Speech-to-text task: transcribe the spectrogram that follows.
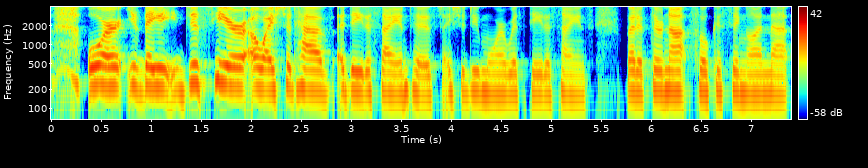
or they just hear, oh, I should have a data scientist. I should do more with data science. But if they're not focusing on that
